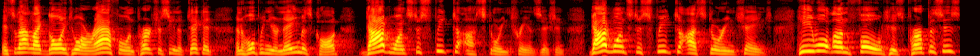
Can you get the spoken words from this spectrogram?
It's not like going to a raffle and purchasing a ticket and hoping your name is called. God wants to speak to us during transition. God wants to speak to us during change. He will unfold His purposes,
